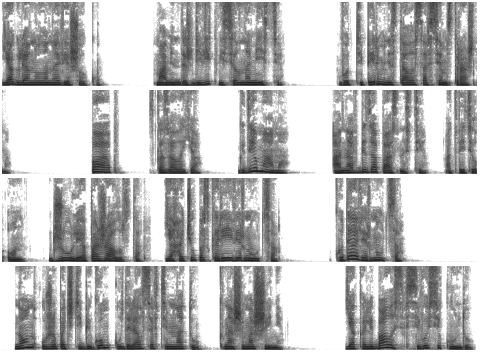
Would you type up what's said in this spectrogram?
Я глянула на вешалку. Мамин дождевик висел на месте. Вот теперь мне стало совсем страшно. «Пап», — сказала я, — «где мама?» «Она в безопасности», — ответил он. «Джулия, пожалуйста, я хочу поскорее вернуться». «Куда вернуться?» Но он уже почти бегом удалялся в темноту, к нашей машине. Я колебалась всего секунду,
